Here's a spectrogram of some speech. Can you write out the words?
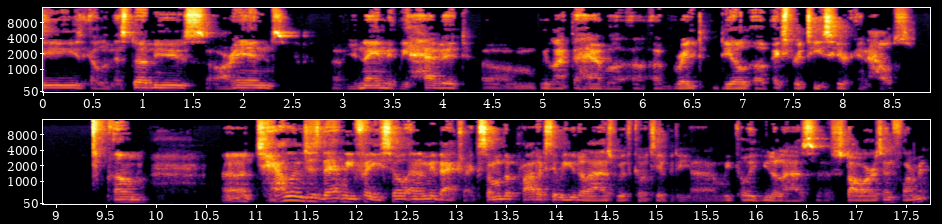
LMSWs, RNs, uh, you name it, we have it. Um, we like to have a, a, great deal of expertise here in house. Um, uh, challenges that we face. So, and let me backtrack. Some of the products that we utilize with Cotiviti, uh, we co-utilize uh, Stars Informant.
